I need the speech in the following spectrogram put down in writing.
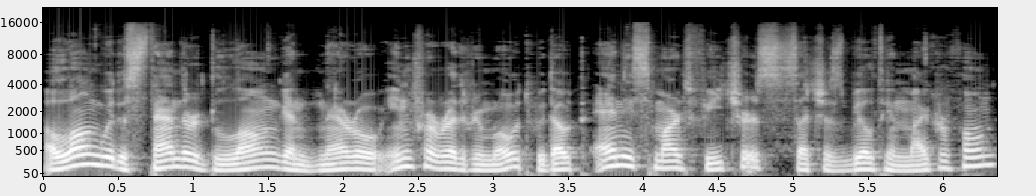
Along with the standard long and narrow infrared remote without any smart features such as built-in microphone,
